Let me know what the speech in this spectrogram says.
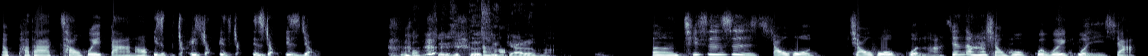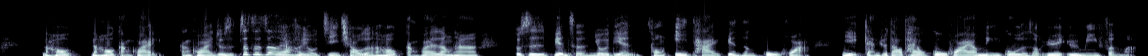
要怕它炒灰搭，然后一直搅，一直搅，一直搅，一直搅，一直搅。哦，所以是隔水加热嘛？嗯、呃，其实是小火小火滚啊，先让它小火滚微滚一下，然后然后赶快赶快就是这这真的要很有技巧的，然后赶快让它就是变成有一点从液态变成固化，你一感觉到它有固化要凝固的时候，因为玉米粉嘛，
